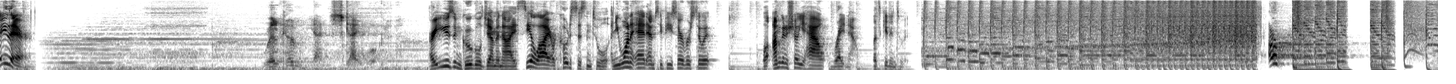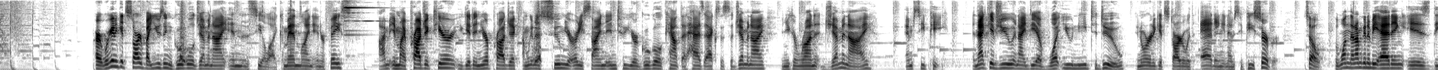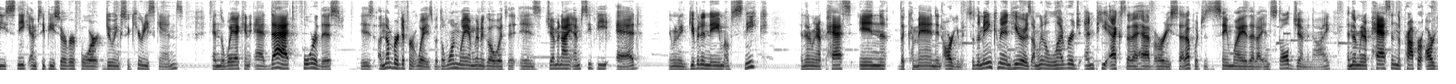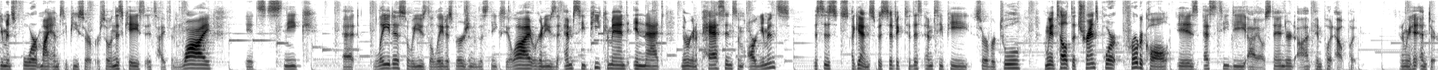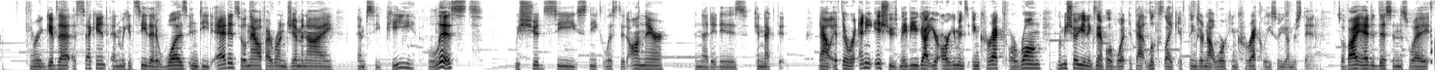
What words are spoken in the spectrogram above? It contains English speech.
Hey there. Welcome, young Skywalker. Are you using Google Gemini, CLI, or Code Assistant tool and you want to add MCP servers to it? Well, I'm going to show you how right now. Let's get into it. All right, we're going to get started by using Google Gemini in the CLI, command line interface. I'm in my project here. You get in your project. I'm going to assume you're already signed into your Google account that has access to Gemini, and you can run Gemini MCP. And that gives you an idea of what you need to do in order to get started with adding an MCP server. So the one that I'm going to be adding is the Snyk MCP server for doing security scans. And the way I can add that for this is a number of different ways. But the one way I'm going to go with it is Gemini MCP add I'm going to give it a name of Snyk, and then I'm going to pass in the command and argument. So the main command here is I'm going to leverage npx that I have already set up, which is the same way that I installed Gemini, and then I'm going to pass in the proper arguments for my MCP server. So in this case, it's hyphen y, it's snyk at latest. So we use the latest version of the Snyk CLI. We're going to use the MCP command in that, and then we're going to pass in some arguments. This is, again, specific to this MCP server tool. I'm going to tell it the transport protocol is STDIO, standard uh, input output. And I'm going to hit enter. And we're going to give that a second, and we can see that it was indeed added. So now if I run Gemini MCP list, we should see Snyk listed on there and that it is connected. Now, if there were any issues, maybe you got your arguments incorrect or wrong, let me show you an example of what that looks like if things are not working correctly so you understand. So if I added this in this way,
